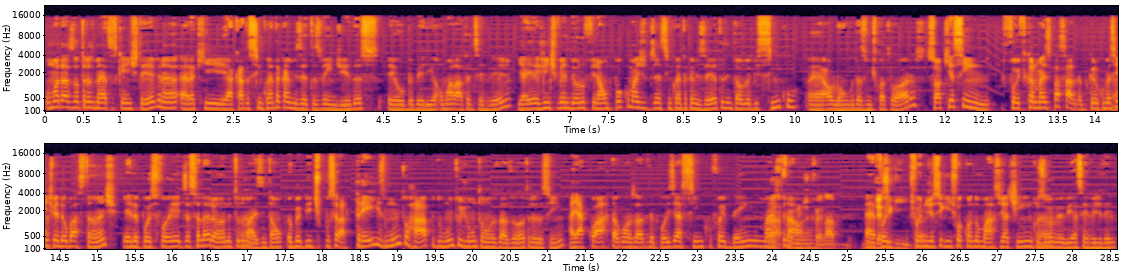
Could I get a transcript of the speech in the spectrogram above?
uma das outras metas que a gente teve, né, era que a cada 50 camisetas vendidas, eu beberia uma lata de cerveja. E aí a gente vendeu no final um pouco mais de 250 camisetas, então eu bebi 5 ao longo das 24 horas. Só que, assim, foi ficando mais espaçado, né? Porque no começo a gente vendeu bastante, e aí depois foi desacelerando e tudo mais. Então eu bebi, tipo, sei lá, três muito rápido, muito junto umas das outras, assim. Aí a quarta, algumas horas depois, e a cinco foi bem mais Ah, final, foi, né? no- foi lá no É, dia foi, seguinte. foi no né? dia seguinte, foi quando o Márcio já tinha, inclusive É. eu bebi a cerveja dele.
